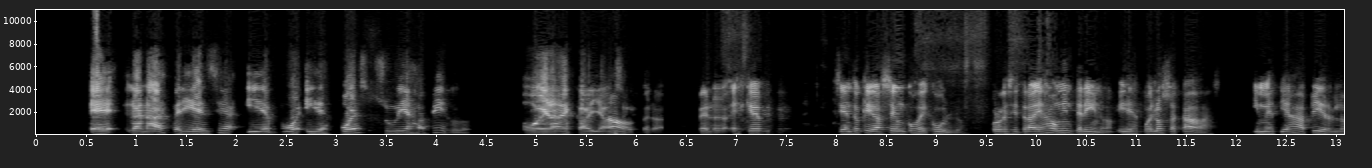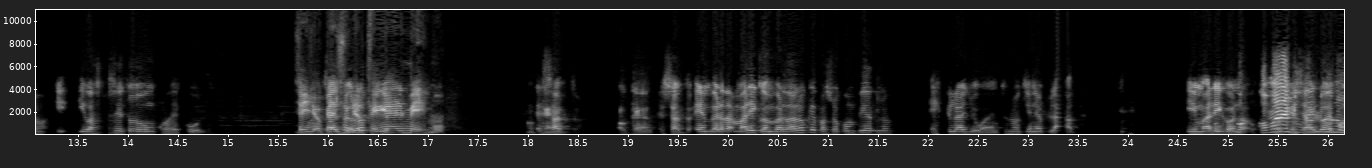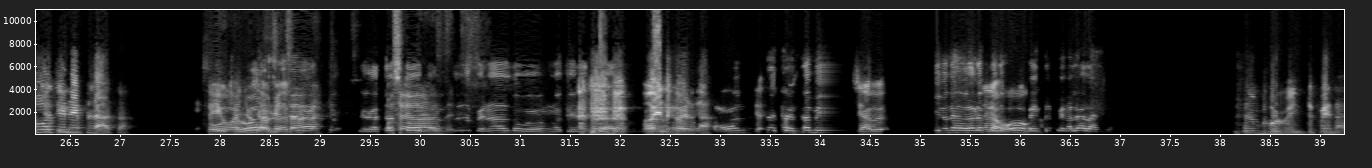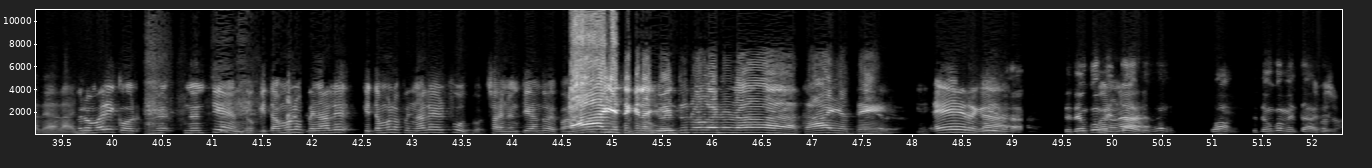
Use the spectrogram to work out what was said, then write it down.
eh, ganaba experiencia y después, y después subías a Pirlo. ¿O era descabellado? No, pero, pero es que siento que iba a ser un cogeculo. Porque si traías a un interino y después lo sacabas y metías a Pirlo, ibas a ser todo un cogeculo. Sí, yo O sea, pienso yo que lo el fin es el mismo. Exacto, ok. exacto. En verdad, Marico, en verdad lo que pasó con Pirlo es que la Juventus no tiene plata. Y Marico, no, ¿Cómo, la porque se habló de no va a tener plata? Sí, bueno, yo que de- Se gasta O sea, todo de- penaldo, weón. No tienen idea. bueno, es verdad. Pagan Ya- 70 millones de dólares de la por boca. 20 penales al año. Por 20 penales al año. Pero marico, no, no entiendo. Quitamos los penales, quitamos los penales del fútbol. ¿Sabes? No entiendo de pana. Cállate, que la Juventus no ganó nada. Cállate. Verga. Te tengo un Bueno, comentario, nada. Juan. Te tengo un ¿Qué comentario. pasó?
